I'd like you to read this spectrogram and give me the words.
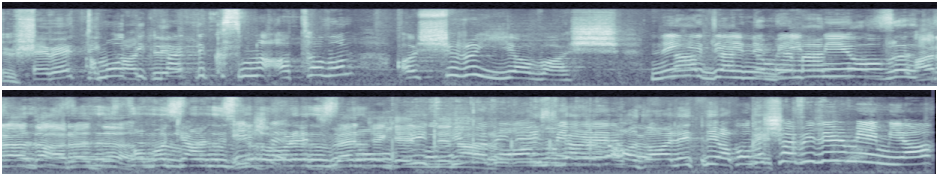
Üf. Evet Ama o dikkatli. dikkatli kısmını atalım. Aşırı yavaş. Ne, yediğini yapacaktım? Hemen bilmiyor. hızlı, Aradı, aradı. Ama kendisi İşte- hızlı, Bence hızlı. gelinini aradı. Konuşabilir miyim? Adaletli yapmaya Konuşabilir miyim ya?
